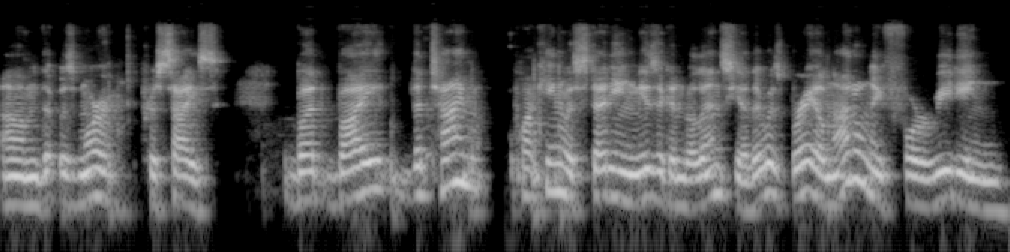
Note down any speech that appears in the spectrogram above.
um, that was more precise. But by the time Joaquin was studying music in Valencia, there was Braille not only for reading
